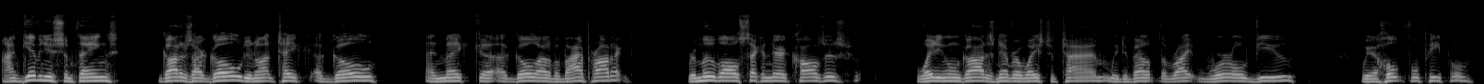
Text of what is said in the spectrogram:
I've given you some things. God is our goal. Do not take a goal and make a goal out of a byproduct. Remove all secondary causes. Waiting on God is never a waste of time. We develop the right worldview. We are hopeful people.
